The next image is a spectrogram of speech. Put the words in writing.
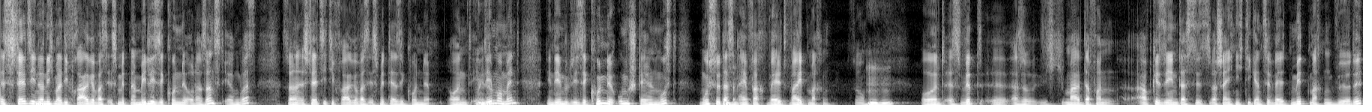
es stellt sich noch nicht mal die Frage, was ist mit einer Millisekunde oder sonst irgendwas, sondern es stellt sich die Frage, was ist mit der Sekunde. Und in dem Moment, in dem du die Sekunde umstellen musst, musst du das einfach weltweit machen. So. Mhm. Und es wird, äh, also ich mal davon abgesehen, dass es wahrscheinlich nicht die ganze Welt mitmachen würde,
